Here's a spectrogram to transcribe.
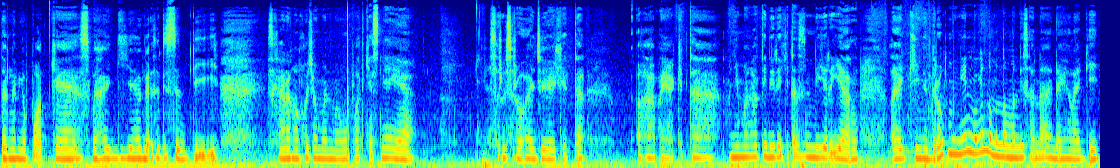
dengan nge-podcast bahagia nggak sedih-sedih sekarang aku cuman mau podcastnya ya seru-seru aja ya kita uh, apa ya kita menyemangati diri kita sendiri yang lagi ngedrop mungkin mungkin teman-teman di sana ada yang lagi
